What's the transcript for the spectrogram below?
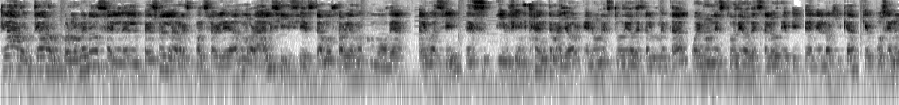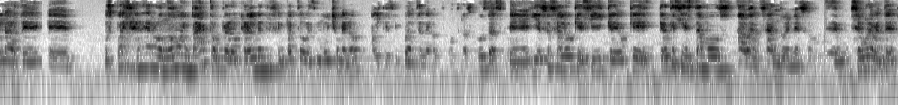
Claro, claro, por lo menos el, peso de la responsabilidad moral, si, si estamos hablando como de algo así, es infinitamente mayor en un estudio de salud mental o en un estudio de salud epidemiológica que pues en un arte que pues puede tener o no impacto, pero realmente su impacto es mucho menor al que sí pueden tener otras cosas. Eh, y eso es algo que sí creo que, creo que sí estamos avanzando en eso. Eh, seguramente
